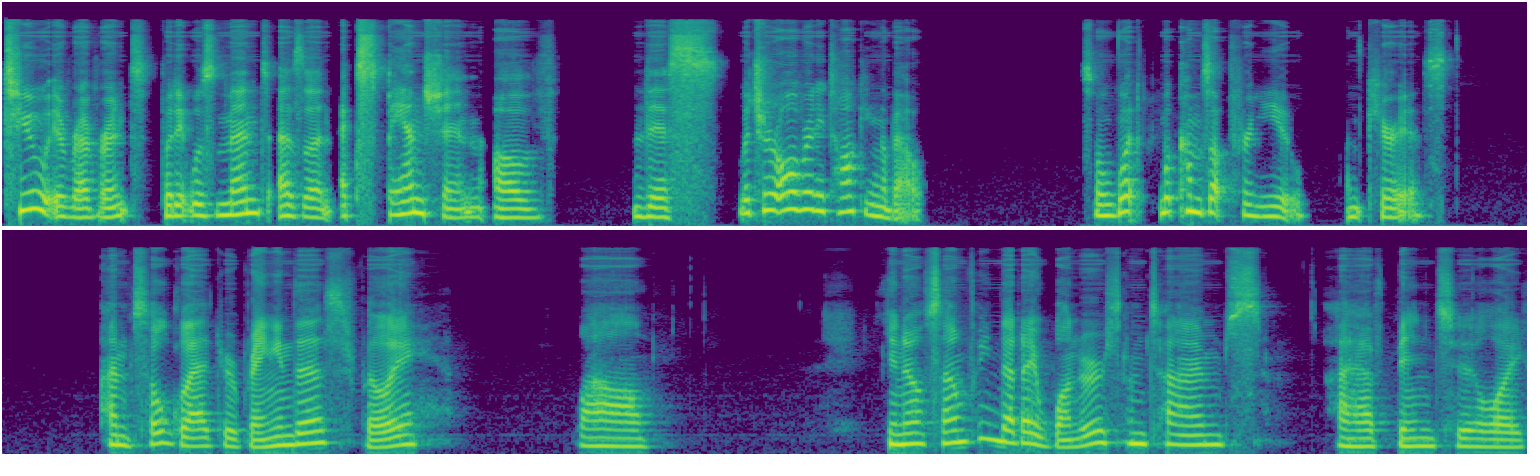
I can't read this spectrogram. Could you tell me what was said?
too irreverent, but it was meant as an expansion of this, which you're already talking about. So what what comes up for you? I'm curious. I'm so glad you're bringing this, really. Wow. You know, something that I wonder sometimes, I have been to like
